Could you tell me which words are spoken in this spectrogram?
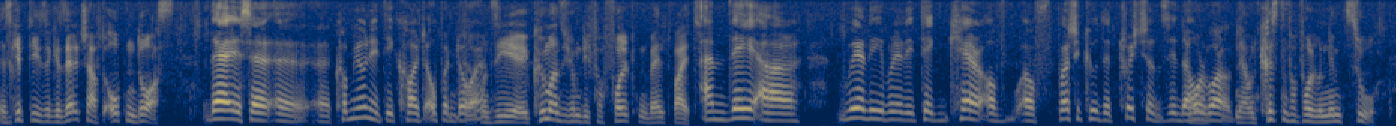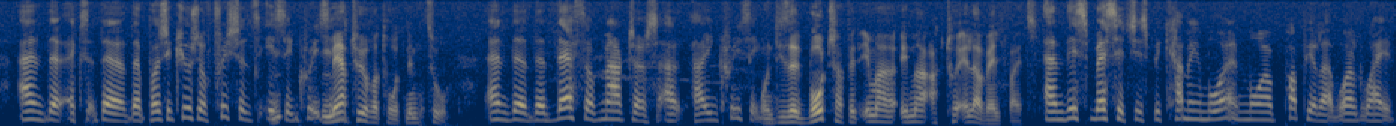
Es gibt diese Gesellschaft Open Doors There is a, a, a community called Open Door, und sie äh, kümmern sich um die Verfolgten weltweit. and they are really, really taking care of, of persecuted Christians in the whole world. Ja, und Christenverfolgung nimmt zu. And the, the, the persecution of Christians is increasing, Märtyrertod nimmt zu. Und diese Botschaft wird immer, immer aktueller weltweit. And this message is becoming more and more popular worldwide.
